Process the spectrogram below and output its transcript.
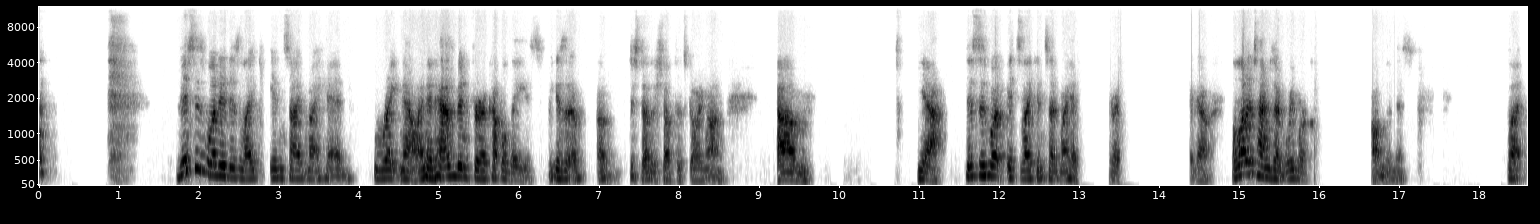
this is what it is like inside my head right now. And it has been for a couple days because of, of just other stuff that's going on. Um, yeah, this is what it's like inside my head right now. A lot of times I'm way more calm than this. But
